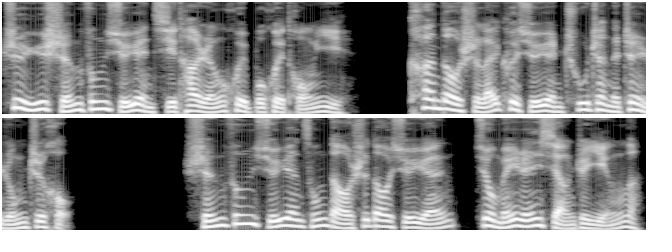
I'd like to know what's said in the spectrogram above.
至于神风学院其他人会不会同意，看到史莱克学院出战的阵容之后，神风学院从导师到学员就没人想着赢了，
